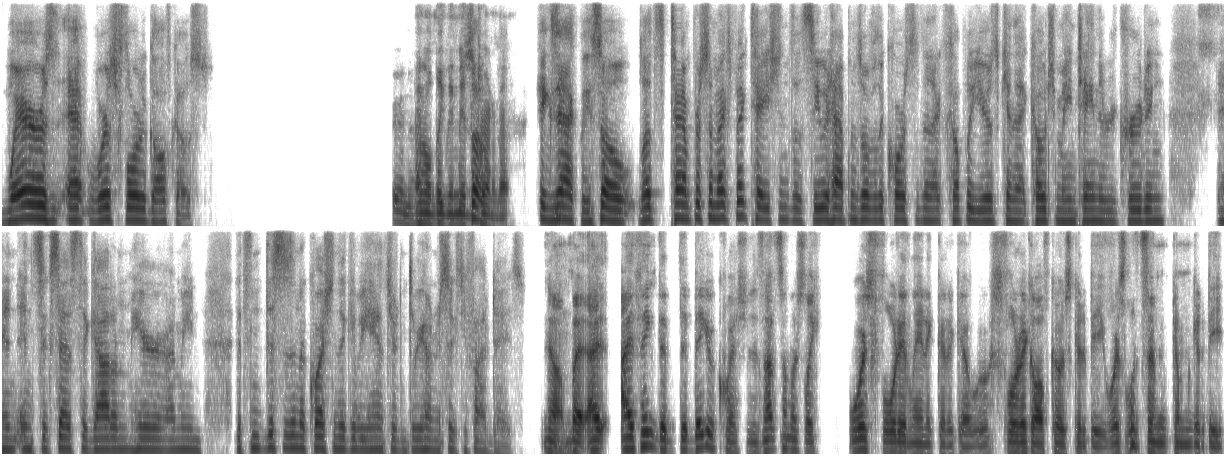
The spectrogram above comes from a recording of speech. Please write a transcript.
where's at where's Florida Gulf Coast? I don't think they made so, the tournament. Exactly. So let's temper some expectations. Let's see what happens over the course of the next couple of years. Can that coach maintain the recruiting and, and success that got him here? I mean, it's this isn't a question that can be answered in 365 days. No, but I, I think the, the bigger question is not so much like where's Florida Atlantic going to go? Where's Florida Gulf Coast going to be? Where's Lipscomb going to be?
